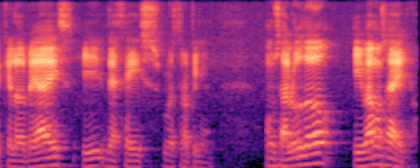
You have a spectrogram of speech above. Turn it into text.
a que los veáis y dejéis vuestra opinión. Un saludo y vamos a ello.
